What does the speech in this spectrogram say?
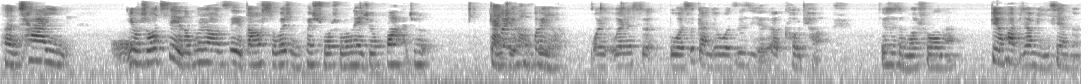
很诧异，有时候自己都不知道自己当时为什么会说出那句话，就是感觉很不一样。我我也是，我是感觉我自己的口条就是怎么说呢，变化比较明显的，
